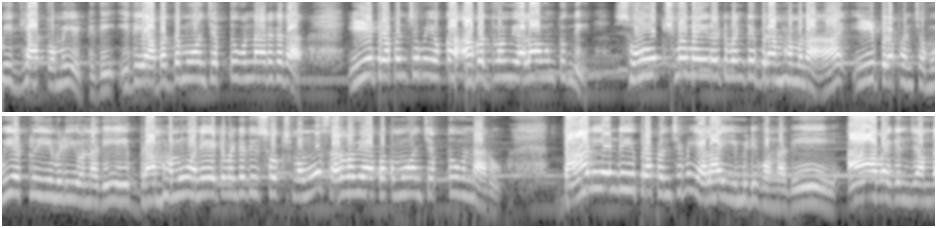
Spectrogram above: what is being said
మిథ్యాత్వము ఎట్టిది? ఇది అబద్ధము అని చెప్తూ ఉన్నారు కదా. ఈ ప్రపంచము యొక్క అబద్ధం ఎలా ఉంటుంది? సూక్ష్మమైనటువంటి బ్రహ్మమున ఈ ప్రపంచము ఎట్లు ఈమిడి ఉన్నది? బ్రహ్మము అనేటువంటిది సూక్ష్మము సర్వవ్యాపకము అని చెప్తూ ఉన్నారు. దాని ఎందు ఈ ప్రపంచం ఎలా ఇమిడి ఉన్నది? ఆవగింజంద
